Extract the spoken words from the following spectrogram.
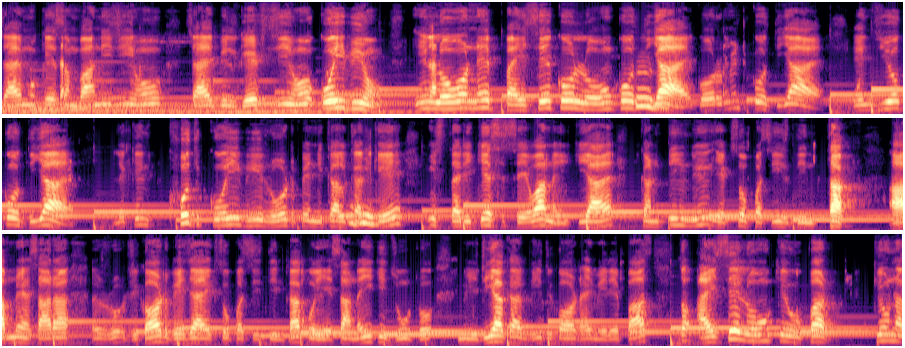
चाहे मुकेश अंबानी जी हो चाहे बिल गेट्स जी हो कोई भी हो इन लोगों ने पैसे को लोगों को हम्म। दिया है गवर्नमेंट को दिया है एनजीओ को दिया है लेकिन खुद कोई भी रोड पे निकल करके इस तरीके से सेवा नहीं किया है कंटिन्यू 125 दिन तक। आपने सारा रिकॉर्ड भेजा है 125 दिन का कोई ऐसा नहीं कि झूठ हो। मीडिया का भी रिकॉर्ड है मेरे पास। तो ऐसे लोगों के ऊपर क्यों ना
